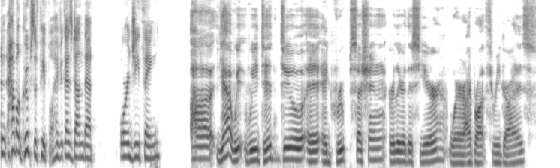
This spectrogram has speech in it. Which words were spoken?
And how about groups of people? Have you guys done that orgy thing? Uh, yeah, we we did do a, a group session earlier this year where I brought three guys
